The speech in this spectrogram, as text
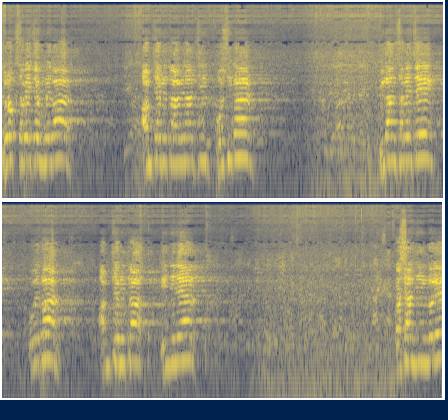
लोकसभेचे उमेदवार आमचे मित्र अविनाशजी भोसीकर विधानसभेचे उमेदवार आमचे मित्र इंजिनियर प्रशांतजी इंगोले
